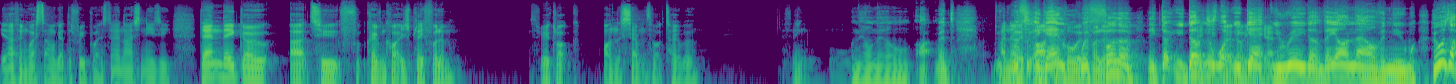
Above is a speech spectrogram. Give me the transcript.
Yeah, I think West Ham will get the three points there, nice and easy. Then they go uh, to F- Craven Cottage, play Fulham, three o'clock on the seventh of October. I think. Nil nil. Uh, I know with- it's hard to call with with Fulham. Fulham. They don't. You don't know what don't you know what you get. get. You really don't. They are now the new. Who was that?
